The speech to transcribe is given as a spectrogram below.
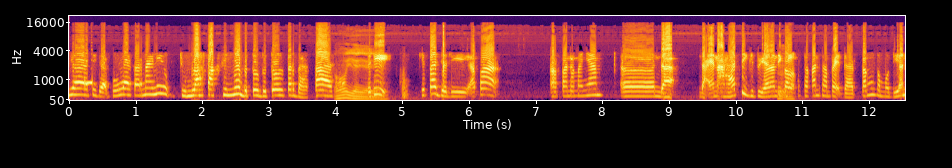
Ya, tidak boleh karena ini jumlah vaksinnya betul-betul terbatas. Oh iya iya. jadi iya. kita jadi apa apa namanya eh, ndak ndak enak hati gitu ya nanti Hmm. kalau misalkan sampai datang kemudian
